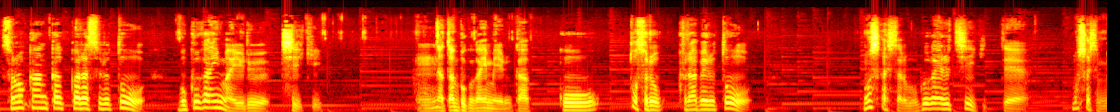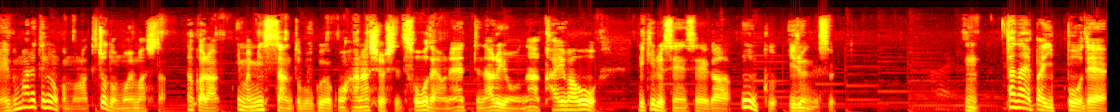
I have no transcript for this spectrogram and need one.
んその感覚からすると、僕が今いる地域、うん、あとは僕が今いる学校とそれを比べると、もしかしたら僕がいる地域って、もしかして恵まれてるのかもなってちょっと思いました。だから今ミスさんと僕がこう話をしててそうだよねってなるような会話をできる先生が多くいるんです。はいうん。ただやっぱり一方で、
